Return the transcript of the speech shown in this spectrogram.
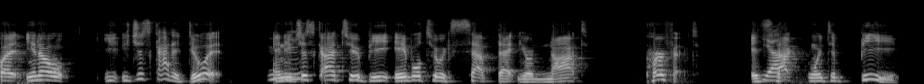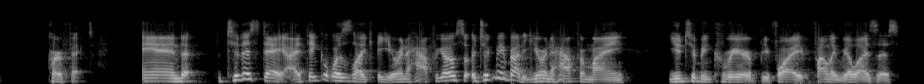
But you know, you, you just got to do it. And you Mhm. just got to be able to accept that you're not perfect. It's Yep. not going to be perfect. And to this day, I think it was like a year and a half ago. So it took me about a year and a half of my YouTubing career before I finally realized this.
